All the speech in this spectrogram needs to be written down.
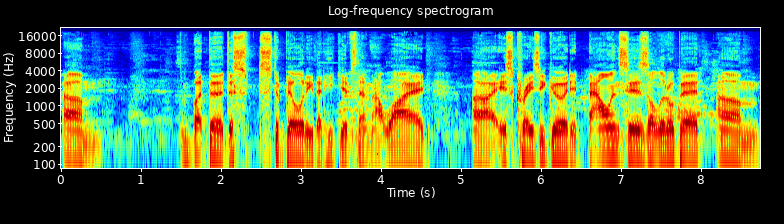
Um, but the the stability that he gives them out wide uh, is crazy good. It balances a little bit um,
